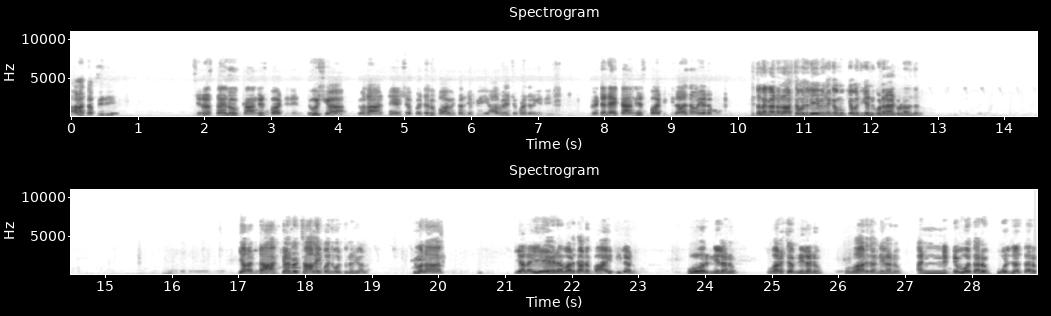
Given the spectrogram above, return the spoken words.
చాలా తప్పిది. చిరస్థాయిలో కాంగ్రెస్ పార్టీని దోషిగా ఇవాళ దేశ ప్రజలు భావిస్తారని చెప్పి ఆరోజు చెప్పడం జరిగింది. వెంటనే కాంగ్రెస్ పార్టీకి రాజీనామా చేయడము. తెలంగాణ రాష్ట్ర ప్రజలు ఏ విధంగా ముఖ్యమంత్రికి ఎన్నుకున్నారు అంటున్నారు అందరు. ఇవాళ డాక్టర్లు చాలా ఇబ్బంది పడుతున్నారు ఇవాళ. ఇవాళ ఇవాళ ఏడ పడతాడు బావి నీళ్ళను బోర్ నీళ్ళను వర్షం నీళ్ళను వరద నీళ్ళను అన్నిటిని పోతారు పూలు చల్లుతారు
